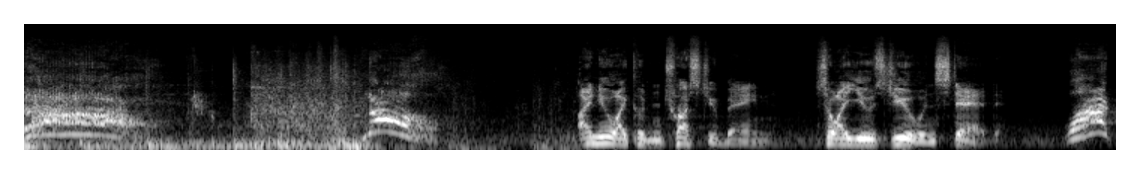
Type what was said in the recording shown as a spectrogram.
Ah! No! I knew I couldn't trust you, Bane. so I used you instead. What?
